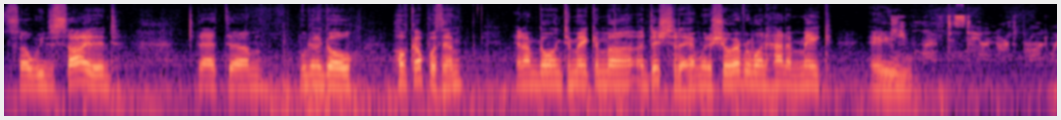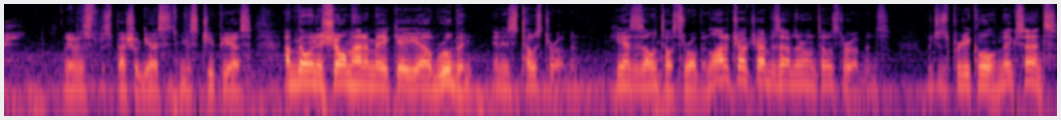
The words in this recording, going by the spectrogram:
so we decided that um, we're going to go hook up with him, and I'm going to make him a, a dish today. I'm going to show everyone how to make a left to stay on North Broadway. we have a special guest, Miss GPS. I'm going to show him how to make a uh, Reuben in his toaster oven. He has his own toaster oven. A lot of truck drivers have their own toaster ovens, which is pretty cool. Makes sense.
